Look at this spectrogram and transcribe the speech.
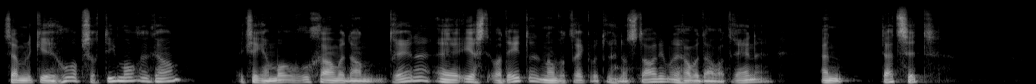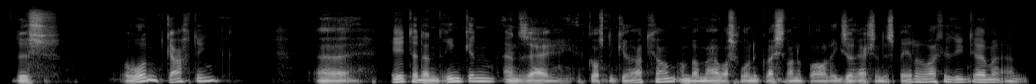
Ze hebben een keer goed op sortie mogen gaan. Ik zeg, morgen vroeg gaan we dan trainen. Eh, eerst wat eten, en dan vertrekken we terug naar het stadion. Dan gaan we daar wat trainen. En that's it. Dus gewoon karting, uh, eten en drinken. En zij kost een keer uitgaan. En bij mij was gewoon een kwestie van een paar links en rechts de speler wat gezien te hebben. En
